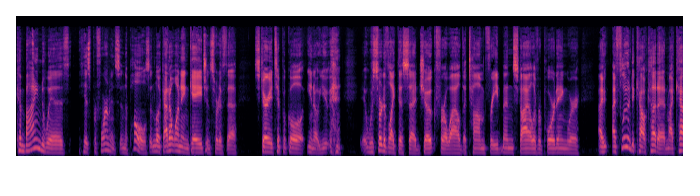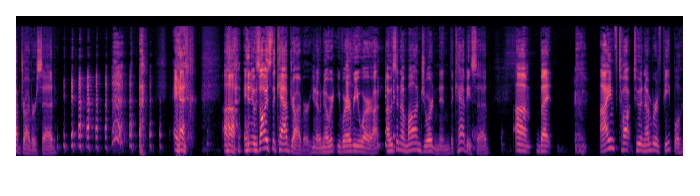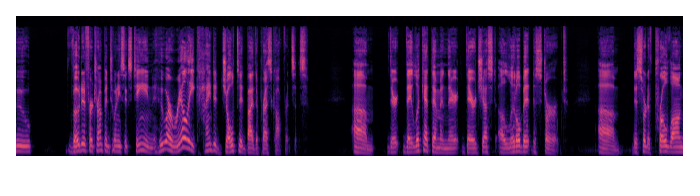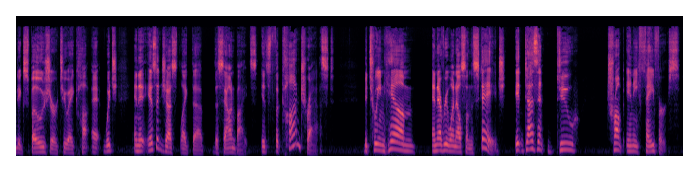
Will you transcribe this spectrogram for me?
combined with his performance in the polls. And look, I don't want to engage in sort of the stereotypical, you know, you it was sort of like this uh, joke for a while, the Tom Friedman style of reporting, where I, I flew into Calcutta and my cab driver said, and uh, and it was always the cab driver, you know, wherever you were. I, I was in Amman, Jordan, and the cabbie said, um, but I've talked to a number of people who voted for Trump in 2016 who are really kind of jolted by the press conferences. Um, they they look at them and they're they're just a little bit disturbed. Um, this sort of prolonged exposure to a eh, which and it isn't just like the the sound bites. It's the contrast between him and everyone else on the stage. It doesn't do Trump any favors.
